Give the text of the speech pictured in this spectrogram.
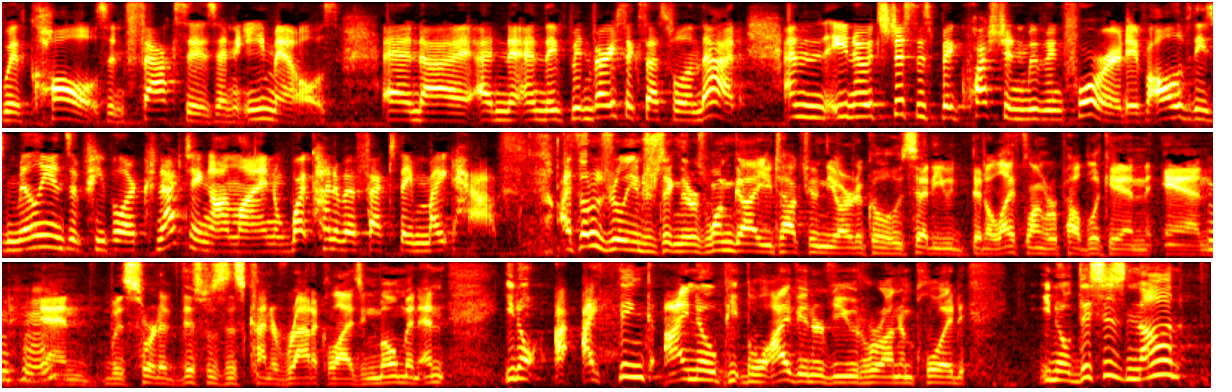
with calls and faxes and emails, and uh, and and they've been very successful in that. And you know, it's just this big question moving forward: if all of these millions of people are connecting online, what kind of effect they might have. I thought it was really interesting. There was one guy you talked to in the article who said he'd been a lifelong Republican and mm-hmm. and was sort of this was this kind of radicalizing moment. And you know, I, I think I know people I've interviewed who are unemployed. You know, this is not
